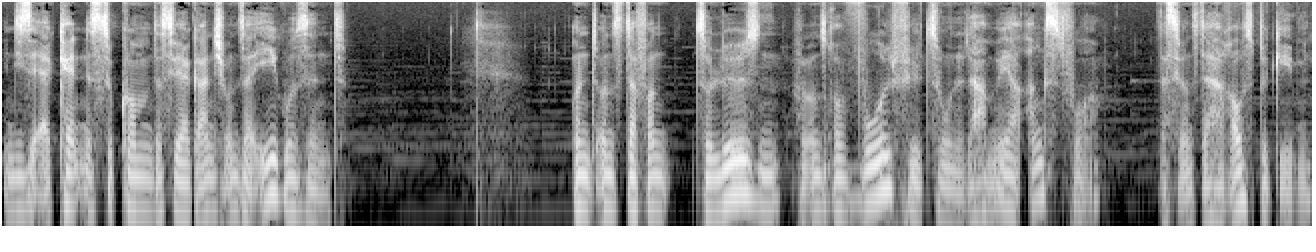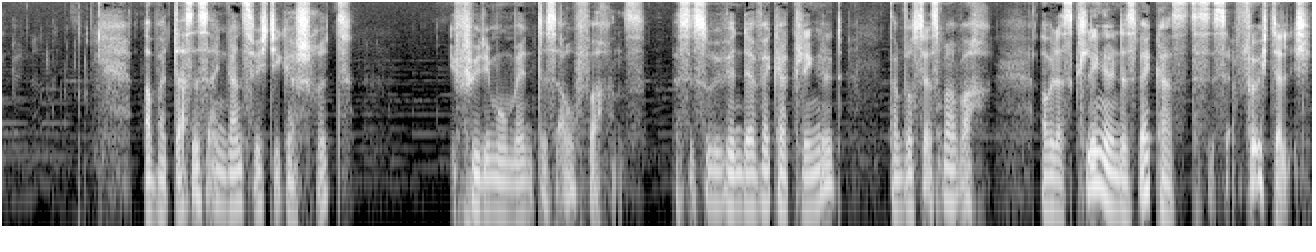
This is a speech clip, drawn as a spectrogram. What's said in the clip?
in diese Erkenntnis zu kommen, dass wir ja gar nicht unser Ego sind und uns davon zu lösen, von unserer Wohlfühlzone, da haben wir ja Angst vor, dass wir uns da herausbegeben. Aber das ist ein ganz wichtiger Schritt für den Moment des Aufwachens. Das ist so, wie wenn der Wecker klingelt, dann wirst du erstmal wach. Aber das Klingeln des Weckers, das ist ja fürchterlich.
